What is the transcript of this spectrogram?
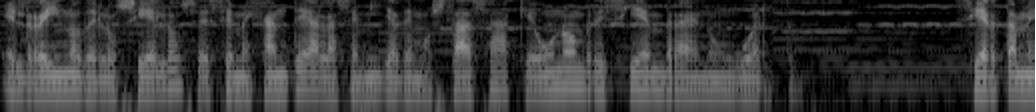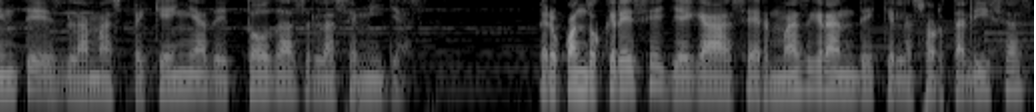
El reino de los cielos es semejante a la semilla de mostaza que un hombre siembra en un huerto. Ciertamente es la más pequeña de todas las semillas, pero cuando crece llega a ser más grande que las hortalizas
